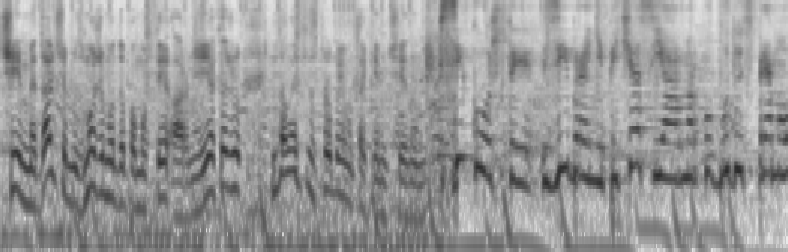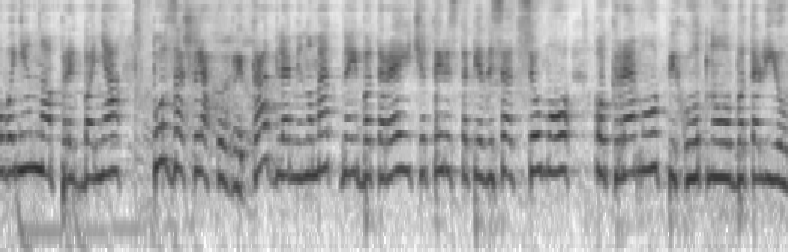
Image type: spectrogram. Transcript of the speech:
Чим ми далі зможемо допомогти армії? Я кажу, ну давайте спробуємо таким чином. Всі кошти, зібрані під час ярмарку, будуть спрямовані на придбання позашляховика для мінометної батареї 457-го окремого піхотного батальйону.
